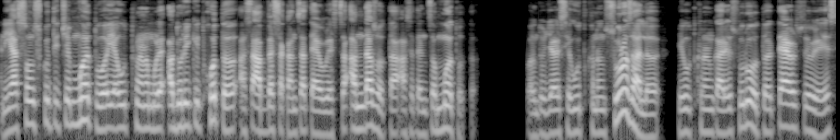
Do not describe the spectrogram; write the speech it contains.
आणि या संस्कृतीचे महत्त्व या उत्खननामुळे अधोरेखित होतं असा अभ्यासकांचा त्यावेळेसचा अंदाज होता असं त्यांचं मत होतं. परंतु ज्यावेळेस हे उत्खनन सुरू झालं हे उत्खनन कार्य सुरू होतं त्यावेळेस वेळेस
